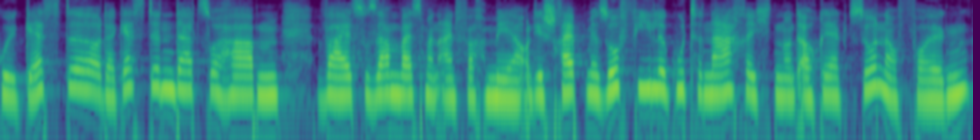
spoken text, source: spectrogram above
cool, Gäste oder Gästinnen da zu haben, weil zusammen weiß man einfach mehr. Und ihr schreibt mir so viele gute Nachrichten und auch Reaktionen auf Folgen.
